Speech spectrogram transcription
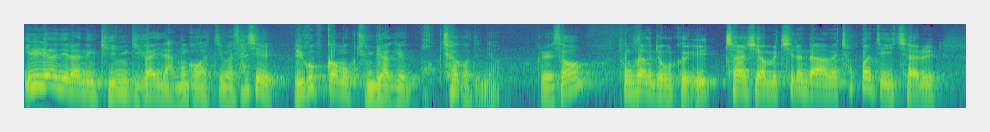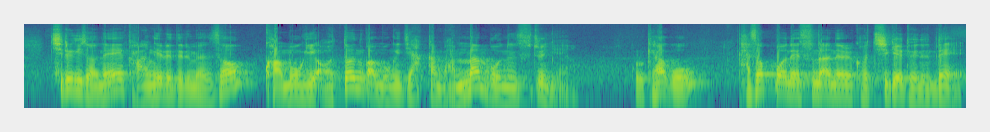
1년이라는 긴 기간이 남은 것 같지만 사실 7과목 준비하기 벅차거든요. 그래서 통상적으로 그 1차 시험을 치른 다음에 첫 번째 2차를 치르기 전에 강의를 들으면서 과목이 어떤 과목인지 약간 맛만 보는 수준이에요. 그렇게 하고 다섯 번의 순환을 거치게 되는데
